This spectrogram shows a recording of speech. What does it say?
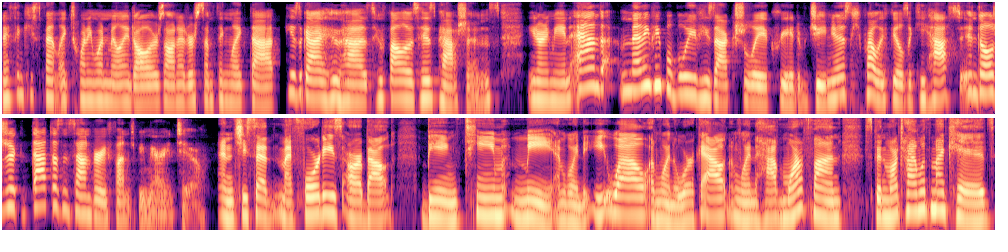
And I think he spent like $21 million on it or something like that. He's a guy who has, who follows his passions. You know what I mean? And many people believe he's actually a creative genius. He probably feels like he has to indulge it. That doesn't sound very fun to be married to. And she said, My 40s are about being team me. I'm going to eat well. I'm going to work out. I'm going to have more fun, spend more time with my kids,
